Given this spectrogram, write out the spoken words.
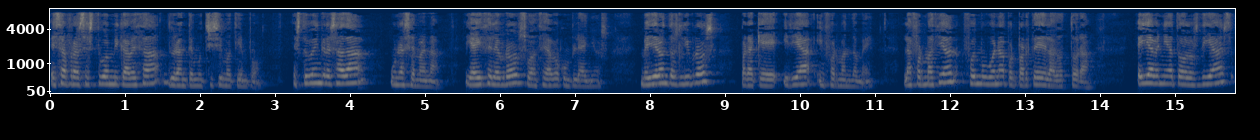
Esa frase estuvo en mi cabeza durante muchísimo tiempo. Estuve ingresada una semana y ahí celebró su onceavo cumpleaños. Me dieron dos libros para que iría informándome. La formación fue muy buena por parte de la doctora. Ella venía todos los días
